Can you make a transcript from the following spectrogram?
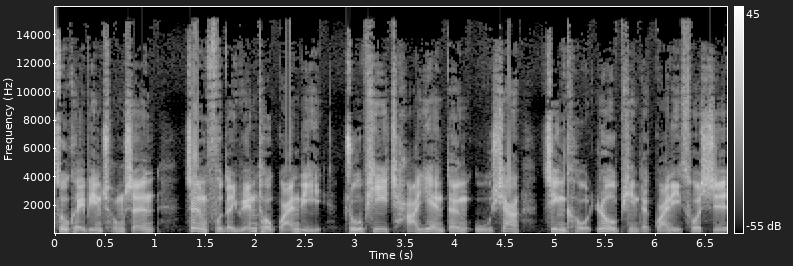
苏奎并重申，政府的源头管理、逐批查验等五项进口肉品的管理措施，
